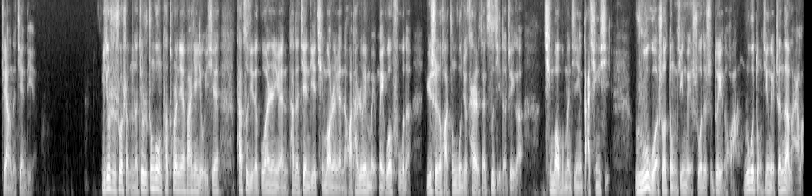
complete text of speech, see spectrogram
这样的间谍。也就是说什么呢？就是中共他突然间发现有一些他自己的国安人员、他的间谍情报人员的话，他是为美美国服务的。于是的话，中共就开始在自己的这个情报部门进行大清洗。如果说董经纬说的是对的话，如果董经纬真的来了，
